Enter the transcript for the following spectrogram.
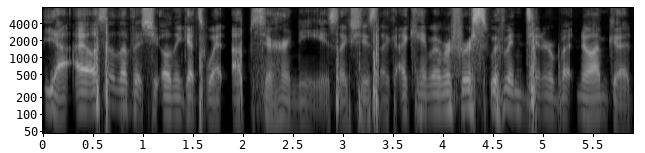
yeah. I also love that she only gets wet up to her knees. Like she's like, I came over for a swim and dinner, but no, I'm good.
